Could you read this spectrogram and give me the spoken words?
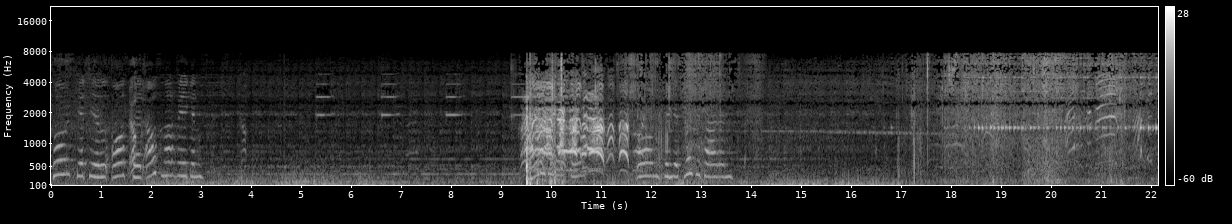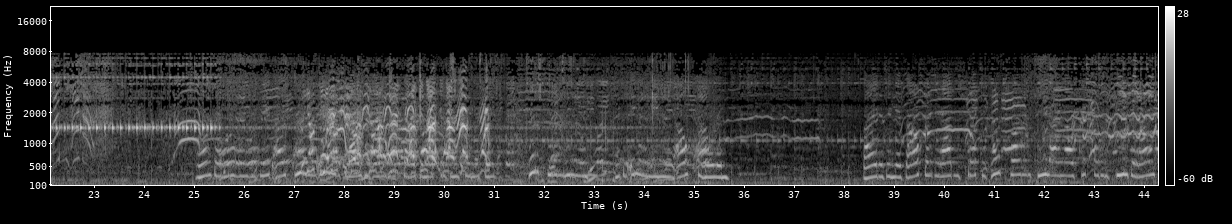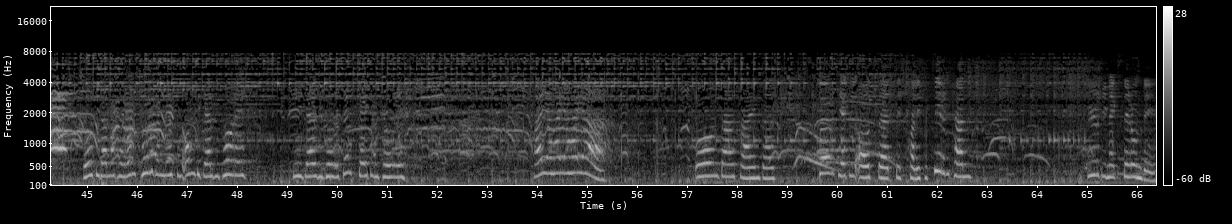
Thor Kjetil Aastad aus Norwegen. Und sind jetzt losgefahren. Jetzt auf der geraden Strecke kurz vor dem Zieleinlauf, kurz vor dem Zielbereich, wo sie dann noch herumkurven müssen um die gelben Tore. Die gelben Tore sind Skating-Tore. Heia, heia, heia! Und da scheint, dass Viertel Ostert sich qualifizieren kann für die nächste Runde.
